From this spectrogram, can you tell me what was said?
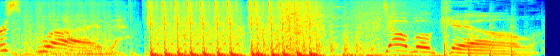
First blood. Double kill.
